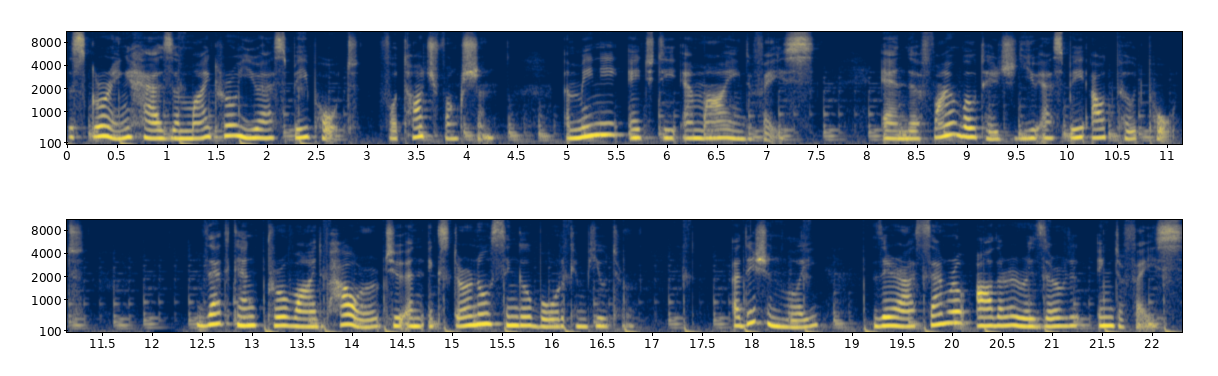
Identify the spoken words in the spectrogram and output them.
The screen has a micro USB port for touch function, a mini HDMI interface, and a 5 voltage USB output port that can provide power to an external single board computer. Additionally, there are several other reserved interfaces,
